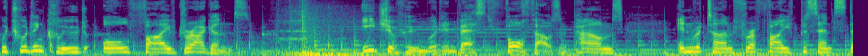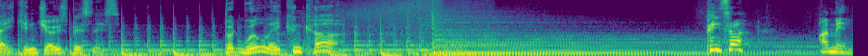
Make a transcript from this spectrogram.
which would include all five dragons, each of whom would invest £4,000 in return for a 5% stake in Jo's business. But will they concur? Peter, I'm in.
